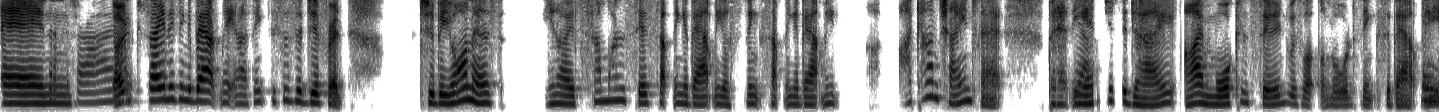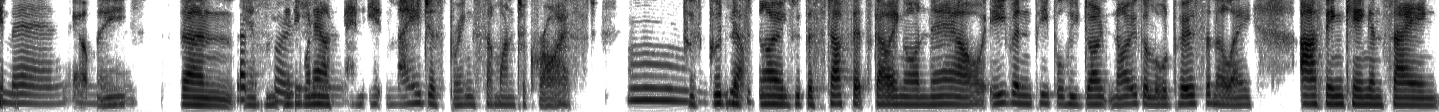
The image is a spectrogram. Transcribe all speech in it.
and right. don't say anything about me. And I think this is the difference. To be honest, you know, if someone says something about me or thinks something about me, I can't change that. But at the yeah. end of the day, I'm more concerned with what the Lord thinks about me, Amen. about Amen. me than you know, so anyone true. else. And it may just bring someone to Christ. Because mm, goodness yeah. knows, with the stuff that's going on now, even people who don't know the Lord personally are thinking and saying,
